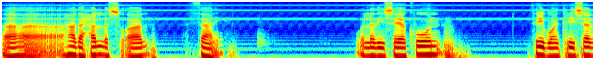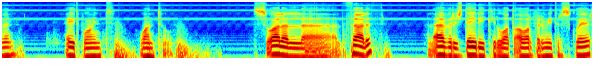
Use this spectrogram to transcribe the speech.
فهذا حل السؤال الثاني. والذي سيكون 3.37 8.12 السؤال الثالث ال average daily kilowatt hour per meter square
